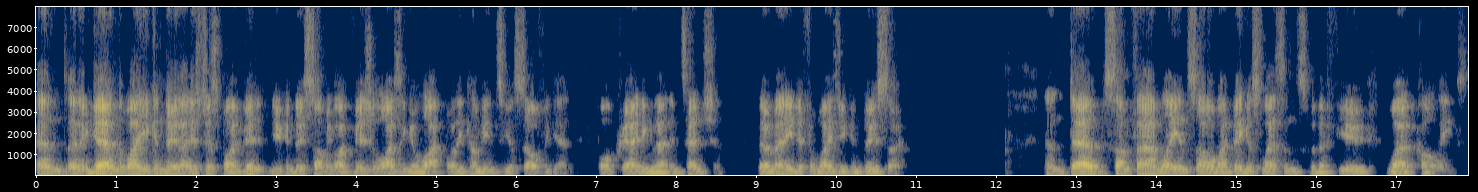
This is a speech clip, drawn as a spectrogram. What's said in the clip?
And and again, the way you can do that is just by you can do something like visualizing your light body coming into yourself again, or creating that intention. There are many different ways you can do so and Deb, some family, and some of my biggest lessons with a few work colleagues.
